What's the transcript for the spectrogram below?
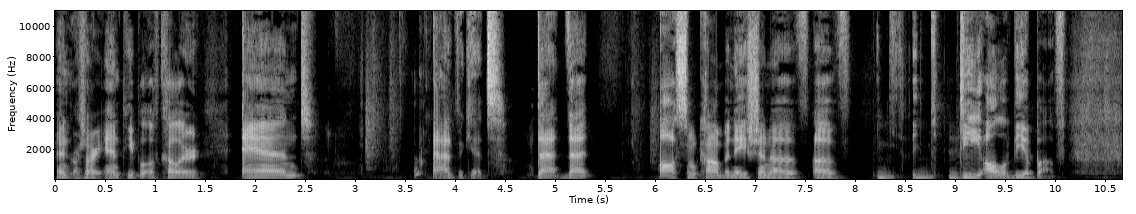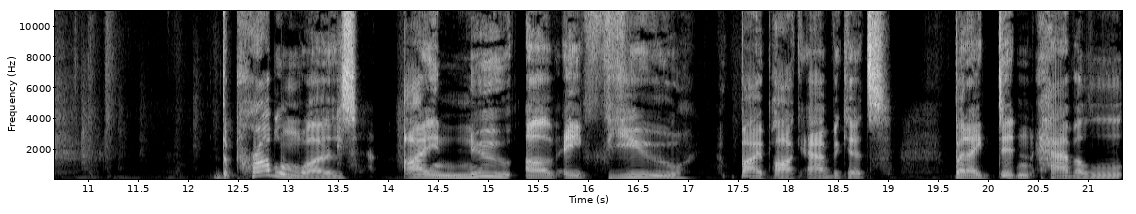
and or sorry, and people of color, and advocates. That that awesome combination of of D all of the above. The problem was I knew of a few BIPOC advocates, but I didn't have a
